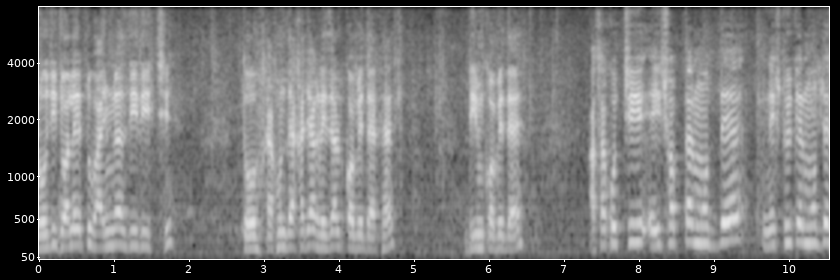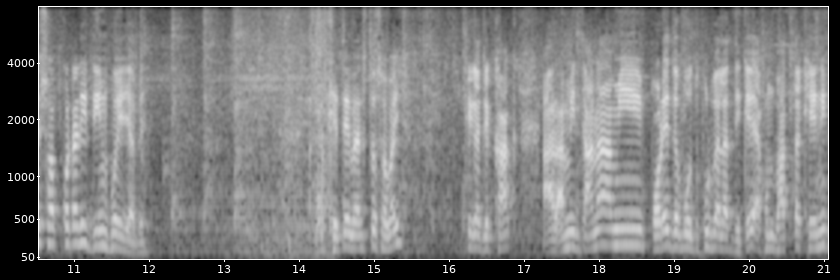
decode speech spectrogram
রোজই জলে একটু ভাইমিনাল দিয়ে দিচ্ছি। তো এখন দেখা যাক রেজাল্ট কবে দেখায়, ডিম কবে দেয়। আশা করছি এই সপ্তাহের মধ্যে নেক্সট উইকের মধ্যে সব কটারই ডিম হয়ে যাবে। খেতে ব্যস্ত সবাই, ঠিক আছে, খাক। আর আমি দানা আমি পরে দেবো দুপুরবেলার দিকে, এখন ভাতটা খেয়ে নিক,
